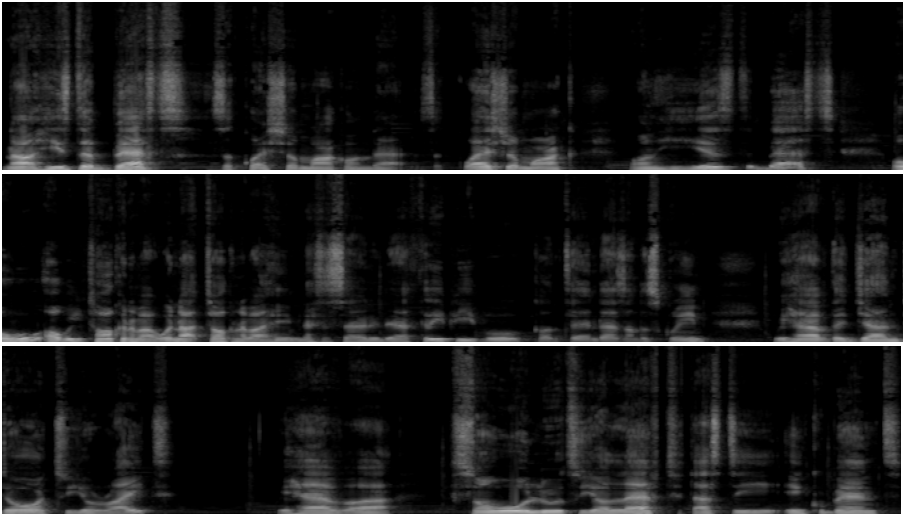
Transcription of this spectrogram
Now, he's the best there's a question mark on that. It's a question mark on he is the best. Or who are we talking about? We're not talking about him necessarily. There are three people, contenders on the screen. We have the Jandor to your right. We have uh, Sanwo-Olu to your left. That's the incumbent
